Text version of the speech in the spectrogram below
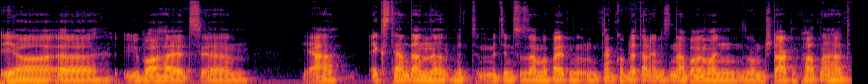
eher äh, über halt, äh, ja, extern dann, ne, mit, mit den Zusammenarbeiten und dann komplett alleine sind. Aber wenn man so einen starken Partner hat,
